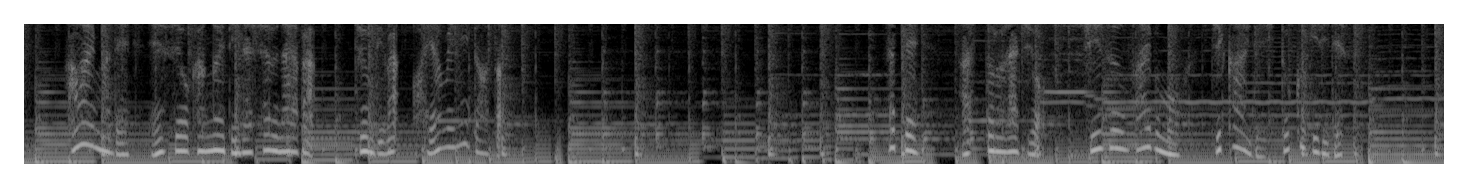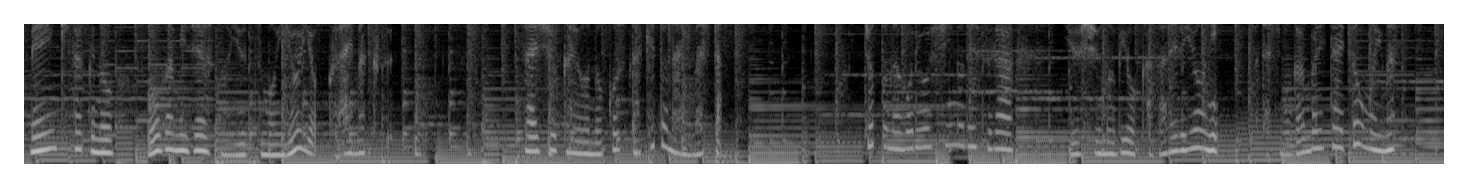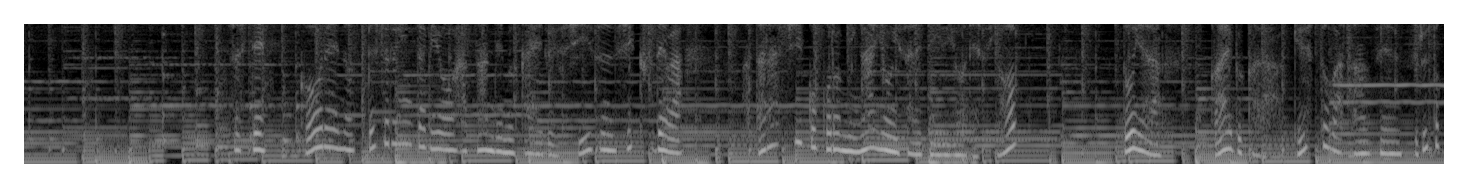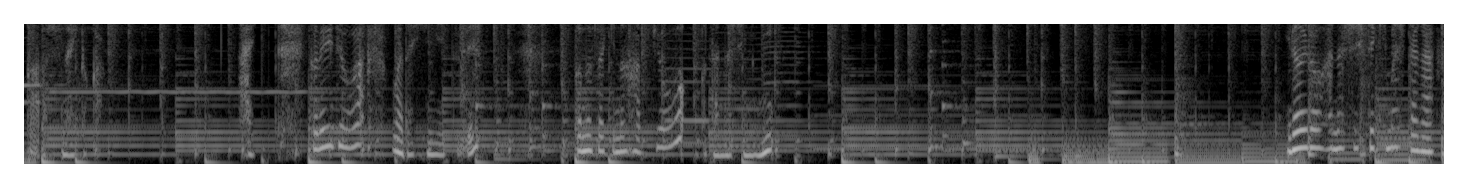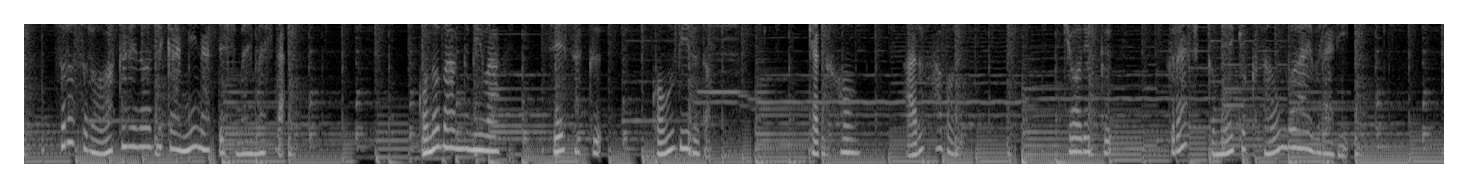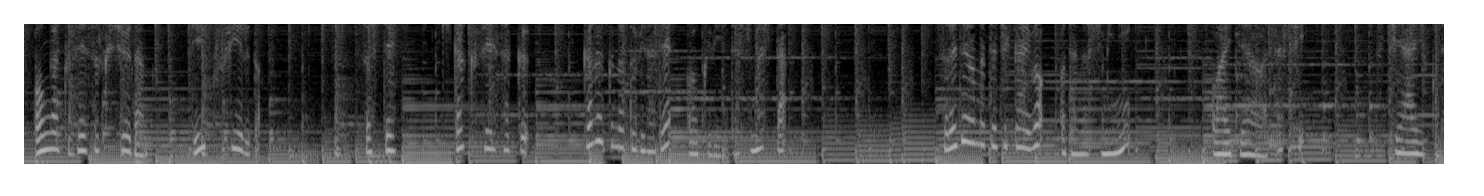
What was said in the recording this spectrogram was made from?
ハワイまで遠征を考えていらっしゃるならば準備はお早めにどうぞ。さてアストロラジオシーズン5も次回で一区切りです。メイン企画の大神ゼウスの憂鬱もいよいよクライマックス。最終回を残すだけとなりました。ちょっと名残惜しいのですが優秀の美を飾れるように私も頑張りたいと思います。そして恒例のスペシャルインタビューを挟んで迎えるシーズン6では新しい試みが用意されているようですよ。どうやら外部からゲストが参戦するとかしないとか。はい。これ以上はまだ秘密です。この先の発表をお楽しみに。いろいろお話ししてきましたがそろそろお別れの時間になってしまいました。この番組は制作コムビルド脚本アルファボル協力クラシック名曲サウンドライブラリー音楽制作集団ディープフィールドそして企画制作科学の扉でお送りいたしました。それではまた次回をお楽しみに。お相手は私土屋ゆ子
